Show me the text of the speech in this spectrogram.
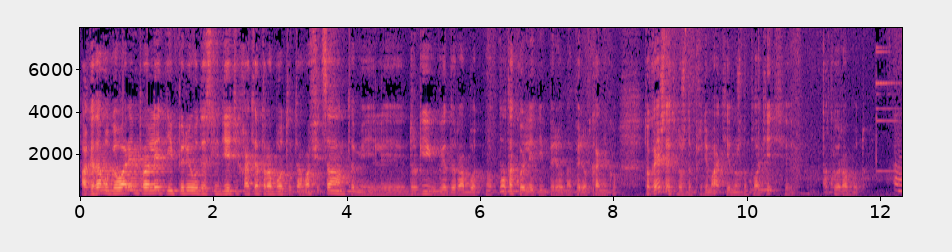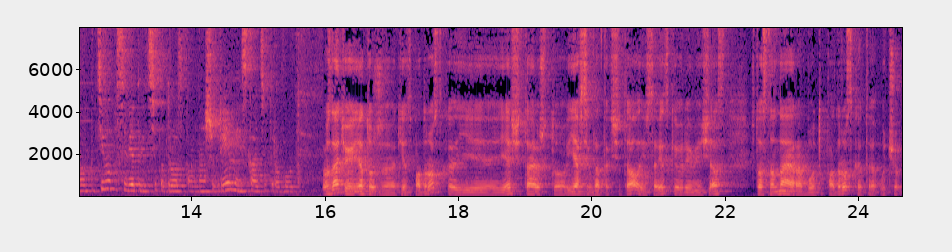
А когда мы говорим про летний период, если дети хотят работать там официантами или другие виды работ, ну, на такой летний период, на период каникул, то, конечно, их нужно принимать, им нужно платить такую работу. А где вы посоветуете подросткам в наше время искать эту работу? Вы знаете, я тоже отец подростка, и я считаю, что я всегда так считал, и в советское время, и сейчас, что основная работа подростка – это учеба.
